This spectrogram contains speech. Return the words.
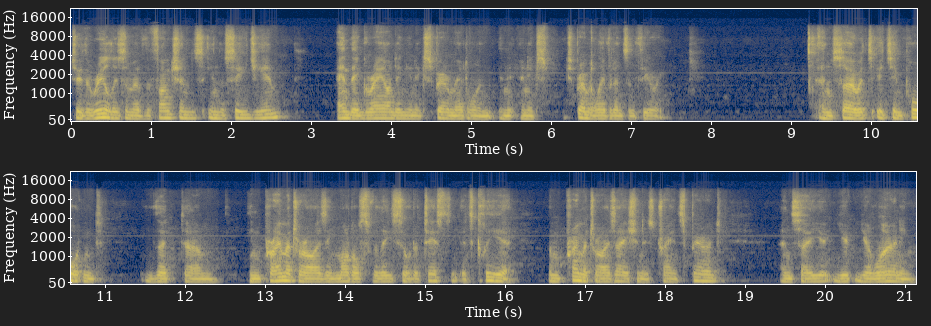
to the realism of the functions in the CGM and their grounding in experimental and, ex, experimental evidence and theory and so it's, it's important that um, in parameterizing models for these sort of tests, it's clear the parameterization is transparent. And so you, you, you're learning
